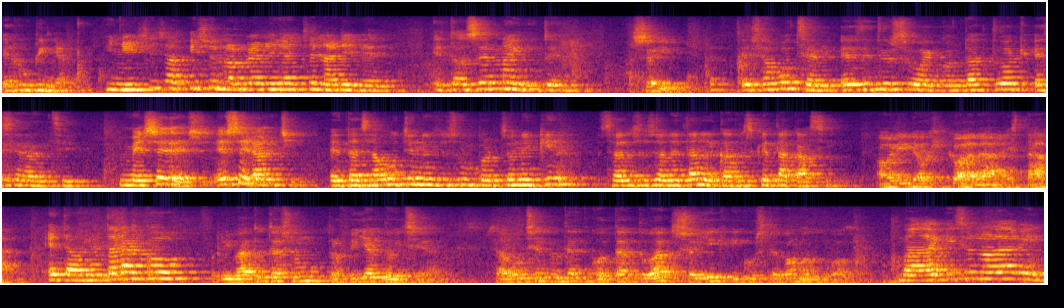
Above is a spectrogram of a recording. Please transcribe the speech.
errutinak. inoiz izakizu norbegiratzen ari den. Eta zer nahi dute? sei. Ezagutzen ez dituzuen kontaktuak ez erantzi. Mesedez, ez erantzi. Eta ezagutzen ez duzun pertsonekin sare sozialetan elkarrizketak hasi. Hori logikoa da, ezta? Eta horretarako, Pribatutasun profilak doitzea. Zagutzen duten kontaktuak soilik ikusteko modukoa. badakizu nola egin?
